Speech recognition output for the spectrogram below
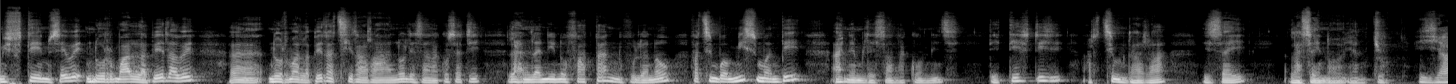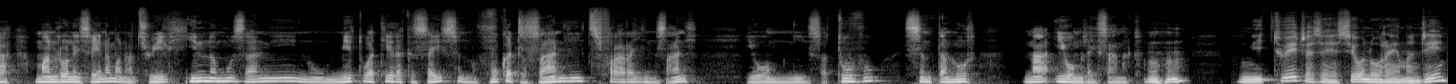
misy fiteny izay hoe normal be lah hoe normal be lah tsy raharahanao ilay zanakao satria lanilanianao fahatany ny volanao fa tsy mba misy mandeha any amin'ilay zanakao mihitsy de tezitra izy ary tsy mindraharaha izay lazainao ihany koa. Ya, manoloana izay namana Joely, inona moa izany no mety ho aterak'izay sy ny vokatr'izany tsy firaharahian'izany eo amin'ny zatovo sy ny tanora na eo amin'ilay zanaka? Humm. Ny toetra izay asehonao ray aman-dreny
